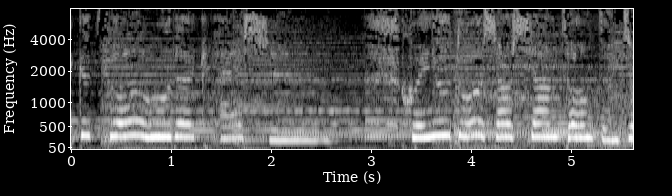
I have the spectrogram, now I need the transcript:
一个错误的开始，会有多少伤痛等着？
